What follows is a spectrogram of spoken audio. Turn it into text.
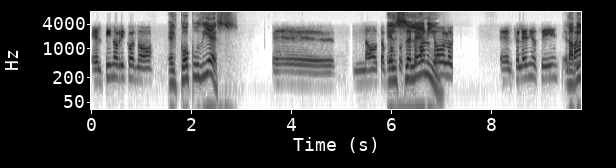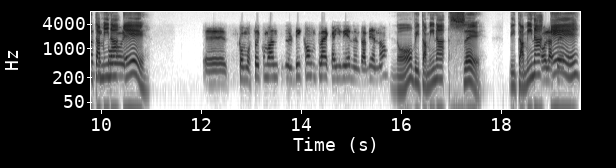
El pino rico no. el cocu 10, Eh, no, tampoco. El selenio. los- el selenio, sí. El la básico, vitamina E. eh, como estoy tomando el B-complex, ahí vienen también, ¿no? No, vitamina C. Vitamina E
